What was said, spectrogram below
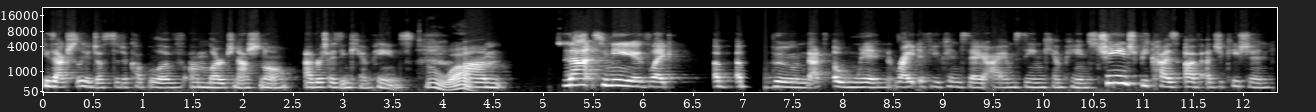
he's actually adjusted a couple of um, large national advertising campaigns. Oh wow. Um, that to me is like a, a, boon that's a win right? If you can say i am seeing campaigns change because of education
